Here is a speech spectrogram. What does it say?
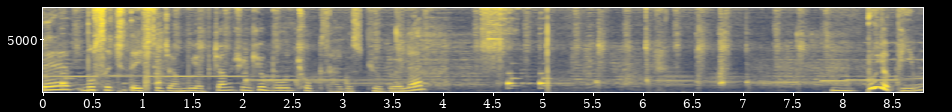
Ve bu saçı değiştireceğim. Bu yapacağım. Çünkü bu çok güzel gözüküyor böyle. Bu yapayım.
